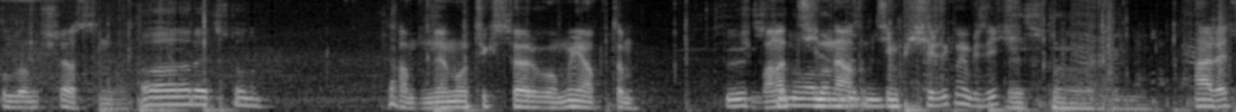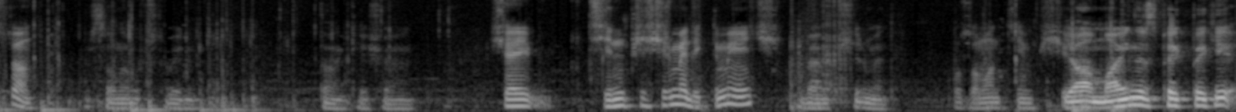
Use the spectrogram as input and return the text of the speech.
kullanışlı aslında. Aa redstone'um. Tamam pneumatik servomu yaptım. Şimdi bana tin lazım. Tin pişirdik mi biz hiç? Redstone alabilir miyim? Ha redstone. Sana uçtu benim. Danke şu an. Şey tin pişirmedik değil mi hiç? Ben pişirmedim. O zaman tin pişir. Ya miners pek peki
